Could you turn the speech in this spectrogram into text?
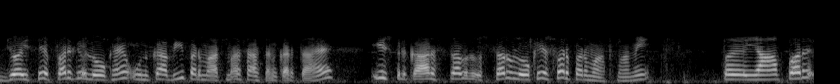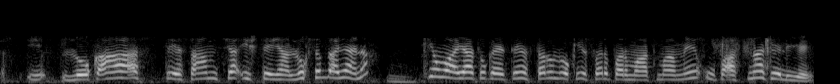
जो इसे पर के लोग हैं, उनका भी परमात्मा शासन करता है। इस प्रकार सर्व सर्वलोकेश्वर परमात्मा में। तो यहाँ पर लोकास तेसाम चा इष्टे? यहाँ लोक शब्द आ जाए ना। क्यों आया? तो कहते हैं सर्वलोकेश्वर परमात्मा में उपासना के लिए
